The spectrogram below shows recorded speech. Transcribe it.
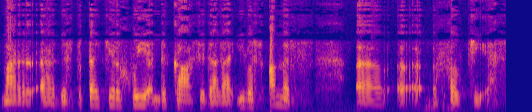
maar uh dis baie keer 'n goeie indikasie dat daar iewers anders 'n uh, 'n uh, uh, foutjie is.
